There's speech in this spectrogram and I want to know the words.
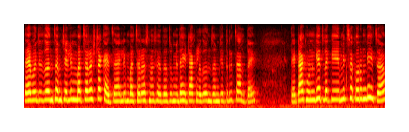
त्यामध्ये दोन चमचे लिंबाचा रस टाकायचा. लिंबाचा रस नसेल तर तुम्ही दही टाकलं दोन चमचे तरी चालतं आहे ते टाकून घेतलं की मिक्स करून घ्यायचं.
